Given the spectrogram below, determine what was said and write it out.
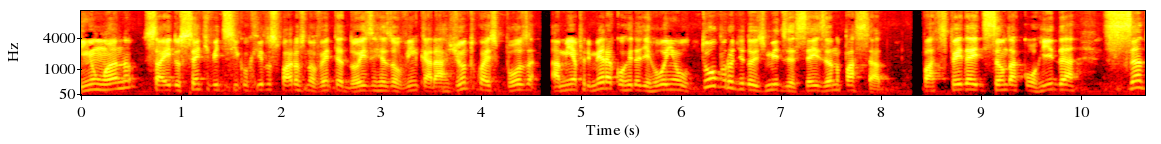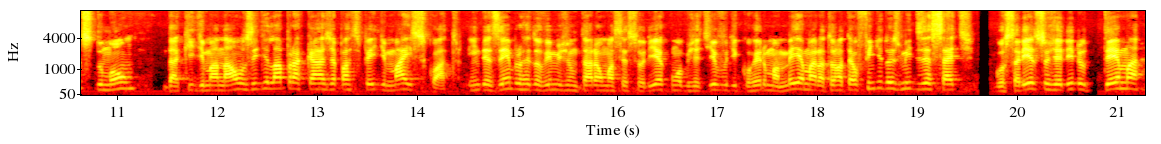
Em um ano, saí dos 125 quilos para os 92 e resolvi encarar junto com a esposa a minha primeira corrida de rua em outubro de 2016, ano passado. Participei da edição da corrida Santos Dumont, daqui de Manaus, e de lá para cá já participei de mais quatro. Em dezembro, resolvi me juntar a uma assessoria com o objetivo de correr uma meia maratona até o fim de 2017. Gostaria de sugerir o tema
